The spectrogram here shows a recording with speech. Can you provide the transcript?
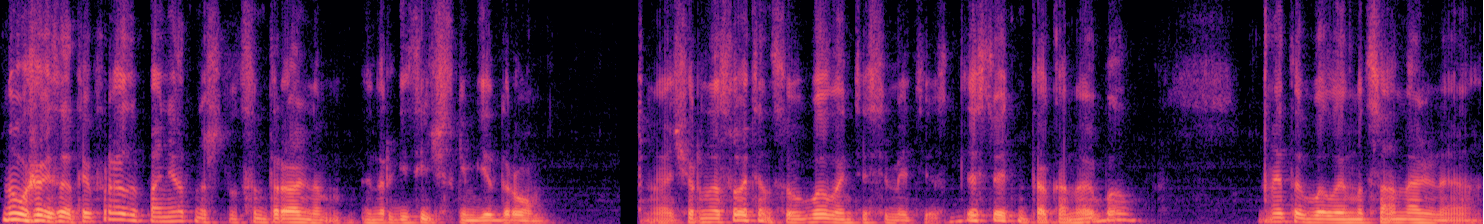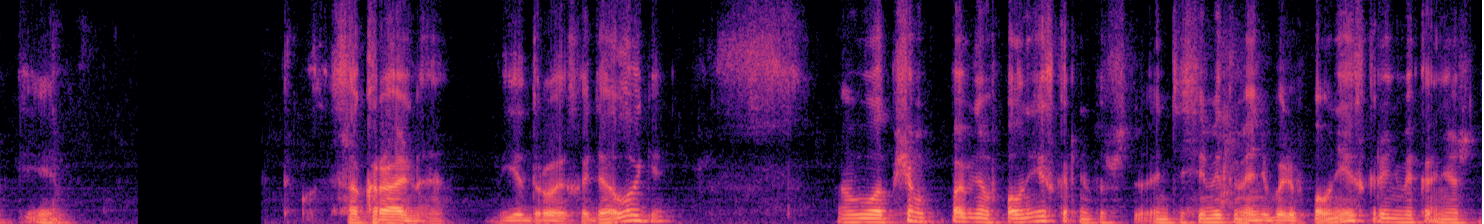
Ну, уже из этой фразы понятно, что центральным энергетическим ядром Э, черносотенцев был антисемитизм. Действительно, так оно и было. Это было эмоциональное и сакральное ядро их идеологии. Вот. Причем, по-видимому, вполне искренне, потому что антисемитами они были вполне искренними, конечно.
